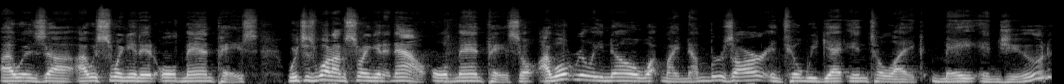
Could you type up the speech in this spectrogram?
I was uh, I was swinging at old man pace, which is what I'm swinging at now, old man pace. So I won't really know what my numbers are until we get into like May and June.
